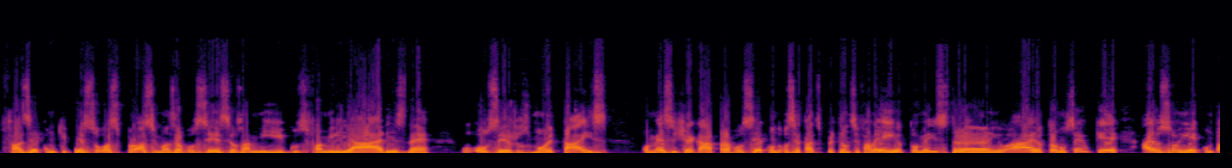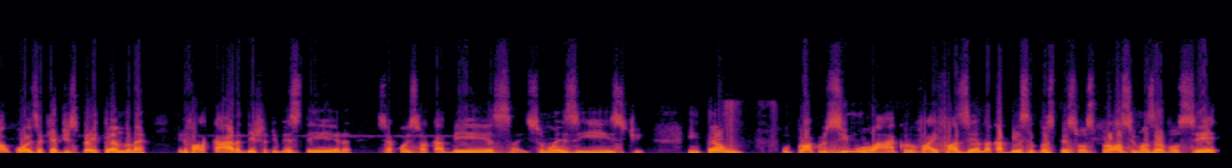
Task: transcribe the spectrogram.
fazer com que pessoas próximas a você, seus amigos, familiares, né? Ou, ou seja, os mortais, comecem a chegar para você quando você está despertando, você fala, ei, eu tô meio estranho, ah, eu tô não sei o quê, ah, eu sonhei com tal coisa, que é despertando, né? Ele fala, cara, deixa de besteira, isso é coisa da sua cabeça, isso não existe. Então, o próprio simulacro vai fazendo a cabeça das pessoas próximas a você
